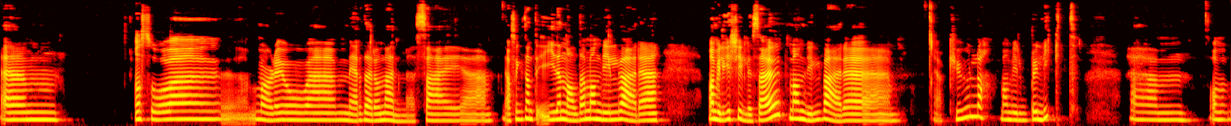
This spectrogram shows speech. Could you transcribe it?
Um, og så uh, var det jo uh, mer der å nærme seg altså, I den alderen man vil være man vil ikke skille seg ut. Man vil være ja, kul, da. Man vil bli likt. Um, og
